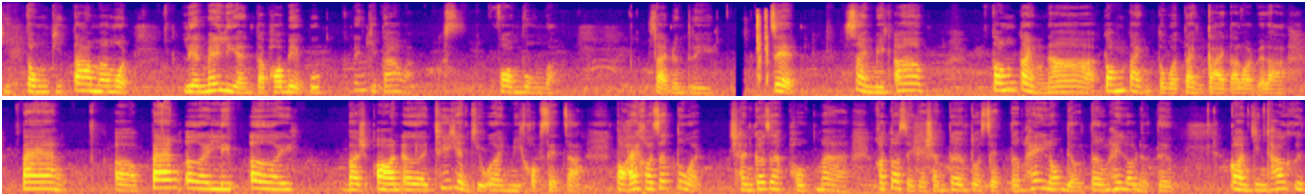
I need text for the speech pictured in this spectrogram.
กีตรงกีตาร์มาหมด เรียนไม่เรียนแต่พอเบรกปุ๊บเล่นกีตาร์ว่ะ ฟอร์มวงว่ะ สายดนตรี 7. ใส่เมคอัพต้องแต่งหน้าต้องแต่งตัวแต่งกายตลอดเวลา แป้งเอ่อแป้งเอยลิปเอยบัชออนเอยที่เขียนคิ้วเอยมีครบเสร็จจ้ะต่อให้เขาจะตรวจฉันก็จะพกมาเขาตรวจเสร็จเดี๋ยวฉันเติมตรวจเสร็จเติมให้ลบเดี๋ยวเติมให้ลบเดี๋ยวเติม ก่อนกินข้าวคือ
